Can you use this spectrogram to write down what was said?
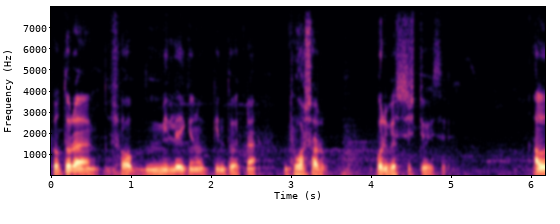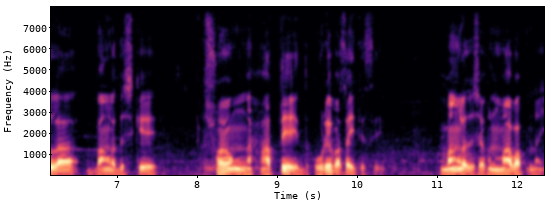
সুতরাং সব মিলে কিন্তু একটা ধোঁয়াশার পরিবেশ সৃষ্টি হয়েছে। আল্লাহ বাংলাদেশকে স্বয়ং হাতে ধরে বাঁচাইতেছে। বাংলাদেশ এখন মা বাপ নাই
